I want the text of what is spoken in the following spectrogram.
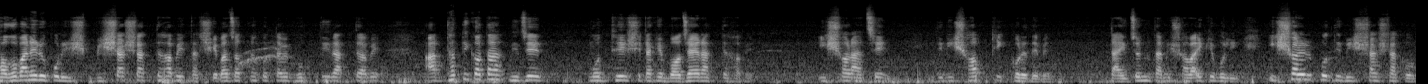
ভগবানের উপর বিশ্বাস রাখতে হবে, তার সেবা যত্ন করতে হবে, ভক্তি রাখতে হবে, আধ্যাত্মিকতা নিজের মধ্যে সেটাকে বজায় রাখতে হবে। ঈশ্বর আছেন, তিনি সব ঠিক করে দেবেন। তাই জন্য আমি সবাইকে বলি, ঈশ্বরের প্রতি বিশ্বাস রাখো,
